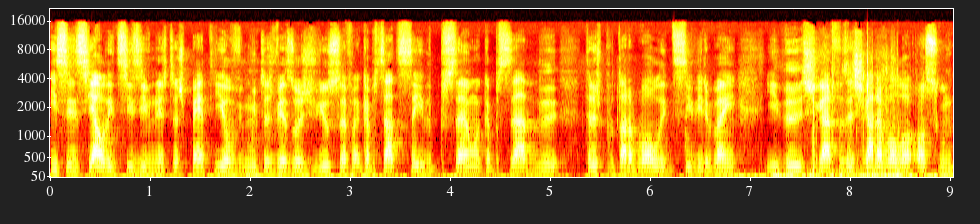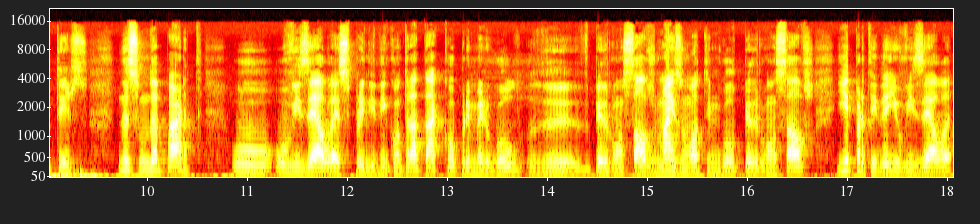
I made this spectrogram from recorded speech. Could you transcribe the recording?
essencial e decisivo neste aspecto e ele muitas vezes hoje viu-se a capacidade de sair de pressão, a capacidade de transportar a bola e decidir bem e de chegar, fazer chegar a bola ao segundo terço. Na segunda parte, o, o Vizela é surpreendido em contra-ataque com o primeiro golo de, de, Pedro Gonçalves, mais um ótimo golo de Pedro Gonçalves, e a partir daí o Vizela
